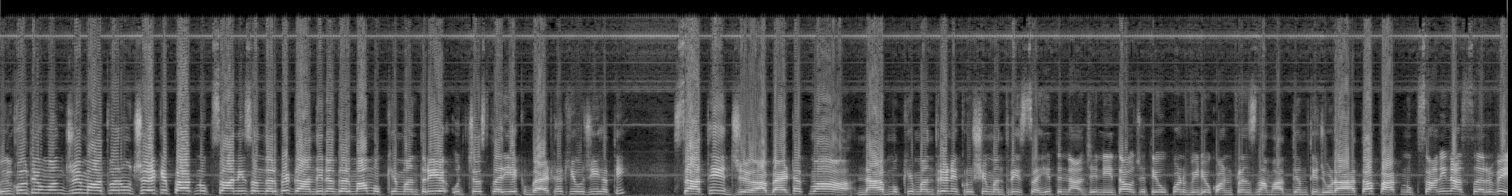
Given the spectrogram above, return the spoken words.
બિલકુલ, થી ઉમંગજી, મહત્વનું છે કે પાક નુકસાની સંદર્ભે ગાંધીનગરમાં મુખ્યમંત્રીએ ઉચ્ચ સ્તરીય એક બેઠક યોજી હતી. સાથે જ આ બેઠકમાં નાયબ મુખ્યમંત્રી અને કૃષિ મંત્રી સહિતના જે નેતાઓ છે, તેઓ પણ વીડિયો કોન્ફરન્સના માધ્યમથી જોડાયા હતા. પાક નુકસાનીના સર્વે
